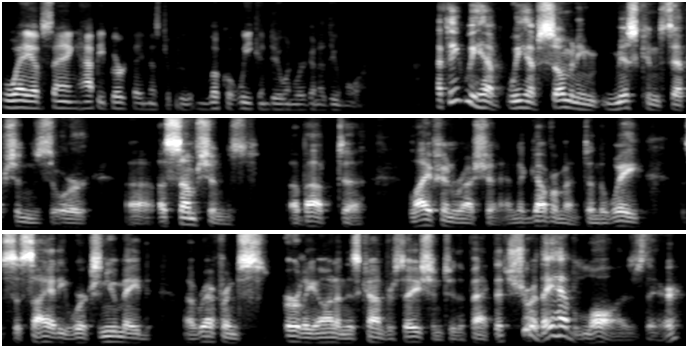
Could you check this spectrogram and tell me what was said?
way of saying, Happy birthday, Mr. Putin. Look what we can do, and we're going to do more. I think we have we have so many misconceptions or uh, assumptions about uh, life in Russia and the government and the way society works. And you made a reference early on in this conversation to the fact that sure they have laws there,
